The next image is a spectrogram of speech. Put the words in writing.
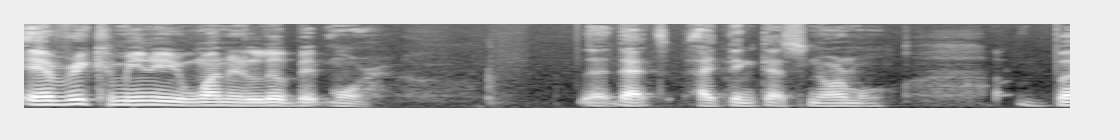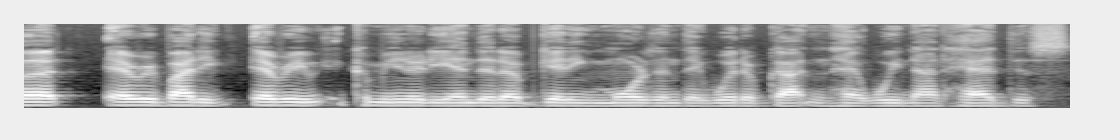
Every community wanted a little bit more. That, that's I think that's normal. But everybody, every community ended up getting more than they would have gotten had we not had this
